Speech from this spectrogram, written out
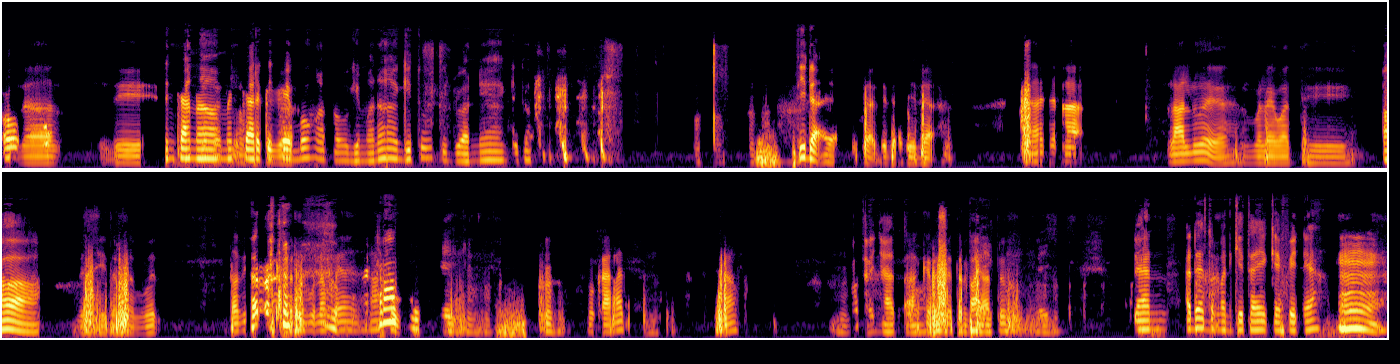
Oh, dan di rencana mencari juga. kecebong atau gimana gitu tujuannya gitu. Tidak ya? tidak tidak tidak saya lalu ya melewati Ah, besi tersebut tapi tersebut namanya rapuh. Eh, bukan rapuh Oh, terjatuh. akhirnya saya terjatuh Dan ada teman kita ya Kevin ya. Hmm.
